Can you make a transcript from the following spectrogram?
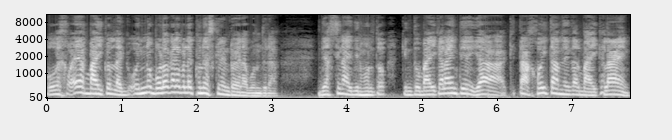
ও এক- বাইকের লাগে অন্য বড় গাড়ি বলে কোনো স্ক্রিন হয় না বন্ধুরা। দেখছি না একদিন হতো কিন্তু বাইক লাইনতে ইয়া, কিতা হইতাম না তার বাইক লাইন।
